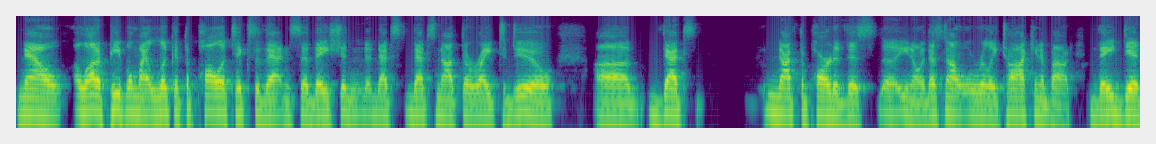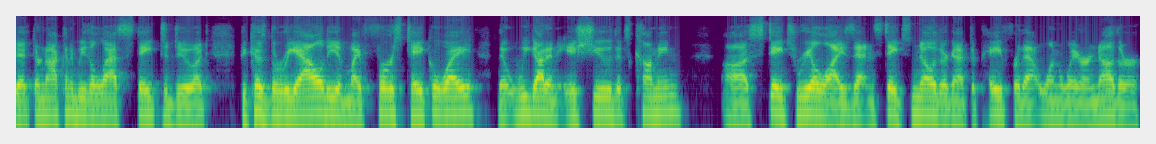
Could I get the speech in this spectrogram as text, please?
Now, a lot of people might look at the politics of that and said they shouldn't. That's that's not the right to do. Uh, that's not the part of this uh, you know that's not what we're really talking about they did it they're not going to be the last state to do it because the reality of my first takeaway that we got an issue that's coming uh, states realize that and states know they're going to have to pay for that one way or another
